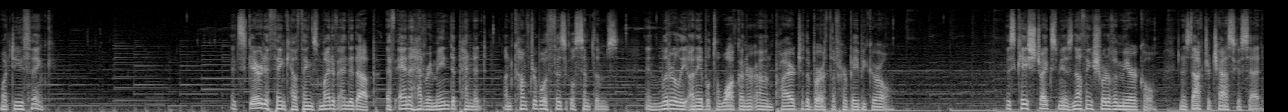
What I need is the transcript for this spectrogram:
What do you think? It's scary to think how things might have ended up if Anna had remained dependent, uncomfortable with physical symptoms, and literally unable to walk on her own prior to the birth of her baby girl. This case strikes me as nothing short of a miracle, and as Dr. Chastka said,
